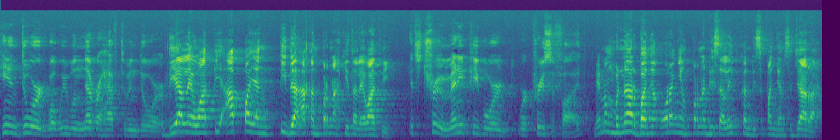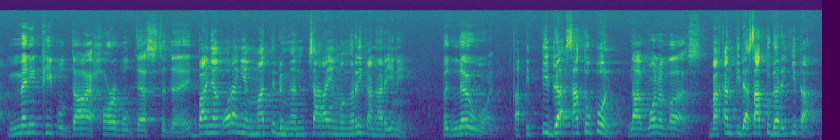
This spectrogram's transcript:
He endured what we will never have to endure. Dia lewati apa yang tidak akan pernah kita lewati. It's true, many people were, were crucified. Memang benar banyak orang yang pernah disalibkan di sepanjang sejarah. Many people die horrible deaths today, Banyak orang yang mati dengan cara yang mengerikan hari ini. but no one, Tapi tidak satu pun, not one of us, bahkan tidak satu dari kita,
